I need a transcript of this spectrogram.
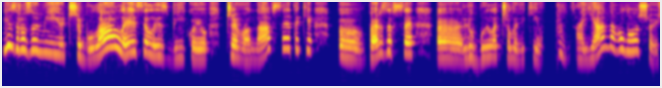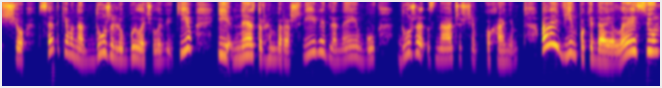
і зрозуміють, чи була Леся лесбійкою, чи вона все-таки, перш за все, е, любила чоловіків. А я наголошую, що все-таки вона дуже любила чоловіків, і Нестор Гемберашвілі для неї був дуже значущим коханням. Але він покидає Лесю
